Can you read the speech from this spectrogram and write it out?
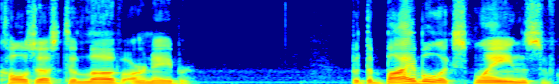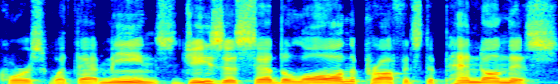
calls us to love our neighbor. But the Bible explains, of course, what that means. Jesus said the law and the prophets depend on this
